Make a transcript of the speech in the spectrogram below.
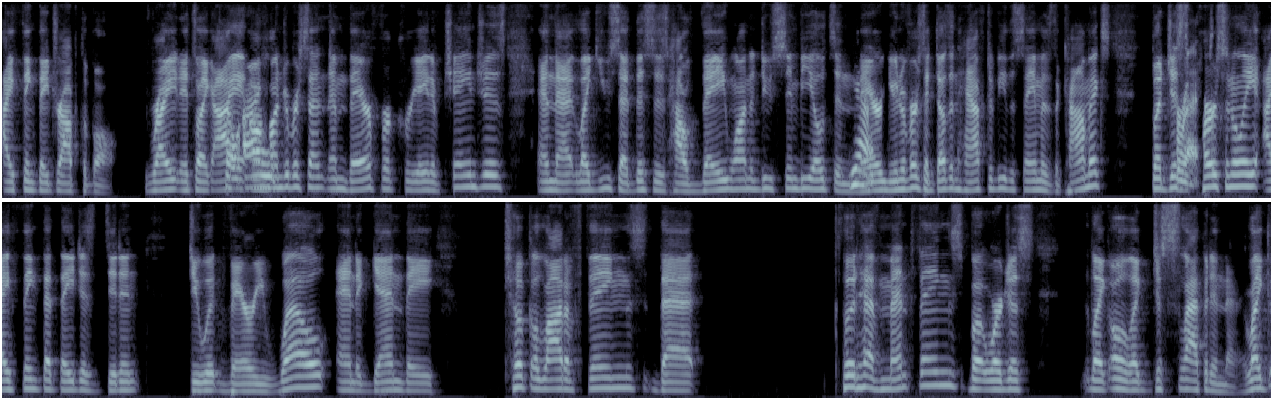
I think they dropped the ball. Right? It's like I I- 100% am there for creative changes and that like you said this is how they want to do symbiotes in Yeah. their universe. It doesn't have to be the same as the comics, but just Correct. personally, I think that they just didn't do it very well and again they took a lot of things that could have meant things, but were just like, oh, like just slap it in there. Like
